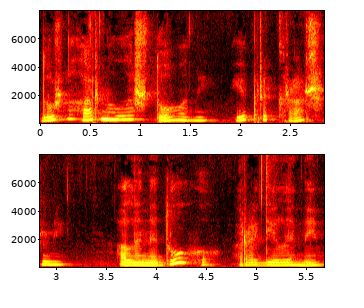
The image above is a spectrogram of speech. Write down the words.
дуже гарно влаштований і прикрашений, але недовго раділи ним.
